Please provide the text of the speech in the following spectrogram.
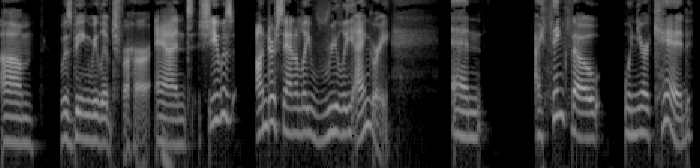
um, was being relived for her, and she was understandably really angry. And I think though when you're a kid,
